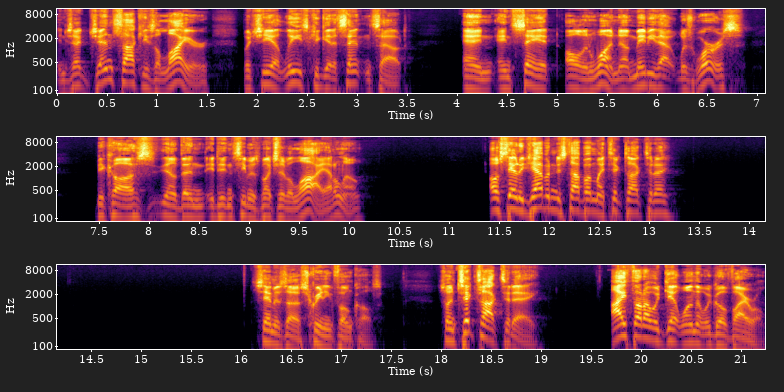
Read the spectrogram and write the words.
And Jen, Psaki's a liar, but she at least could get a sentence out and and say it all in one. Now, maybe that was worse because, you know, then it didn't seem as much of a lie. I don't know. Oh, Sam, did you happen to stop on my TikTok today? Sam as uh, screening phone calls. So on TikTok today, I thought I would get one that would go viral.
